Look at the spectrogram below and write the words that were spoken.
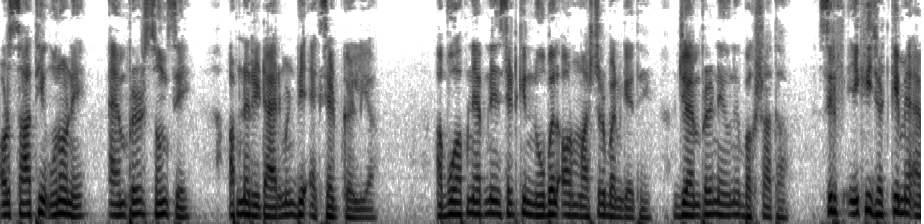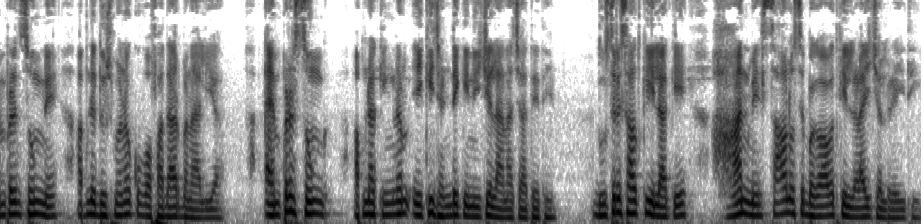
और साथ ही उन्होंने एम्पर सुंग से अपना रिटायरमेंट भी एक्सेप्ट कर लिया। अब वो अपने अपने स्टेट के नोबल और मास्टर बन गए थे, जो एम्पर ने उन्हें बख्शा था। सिर्फ़ एक ही झटके में एम्पर सुंग ने अपने दुश्मनों को वफादार बना लिया। एम्पर सुंग अपना किंगडम एक ही झंडे के नीचे लाना चाहते थे। दूसरे साउथ के इलाके हान में सालों से बगावत की लड़ाई चल रही थी।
